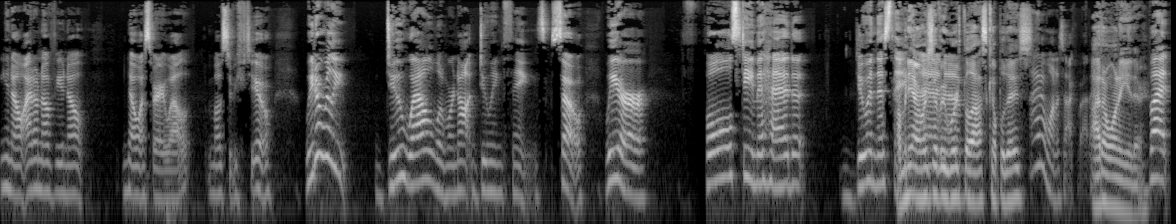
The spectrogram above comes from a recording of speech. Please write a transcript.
you know, I don't know if you know know us very well. Most of you do. We don't really do well when we're not doing things. So we are full steam ahead doing this thing. How many hours have we And, worked the um, last couple days? I don't want to talk about it. I don't want to either. But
